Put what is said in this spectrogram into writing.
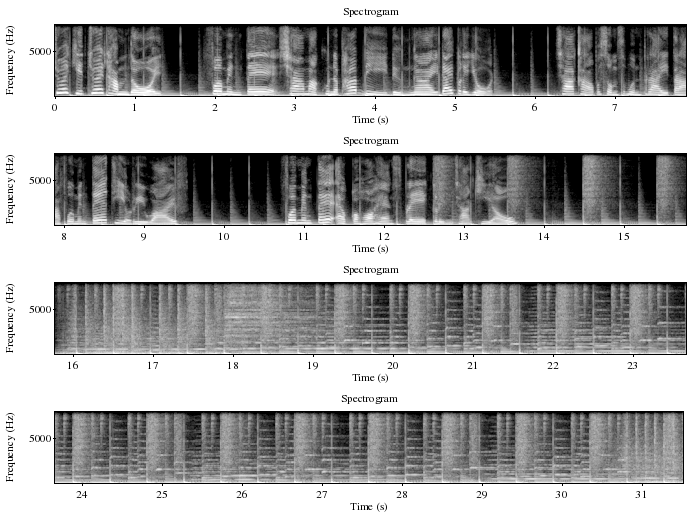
ช่วยคิดช่วยทำโดยเฟอร์เมนเต้ชาหมักคุณภาพดีดื่มง่ายได้ประโยชน์ ชาขาวผสมสมุนไพรตราเฟอร์เมนเต้ทีรีไวฟ์เฟอร์เมนเต้แอลกอฮอล์แฮนด์สเปรย์กลิ่นชาเขียว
